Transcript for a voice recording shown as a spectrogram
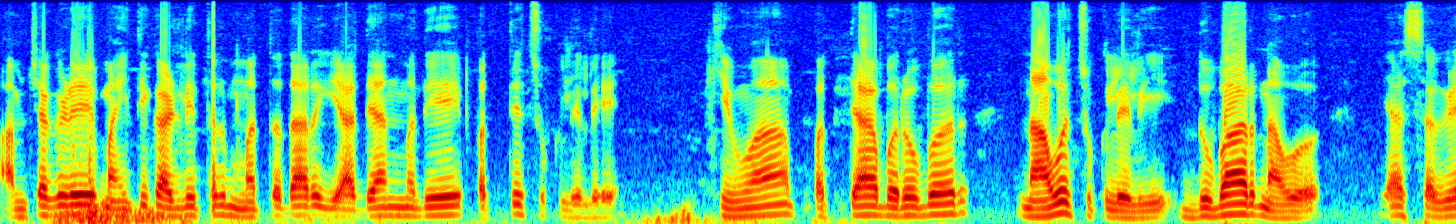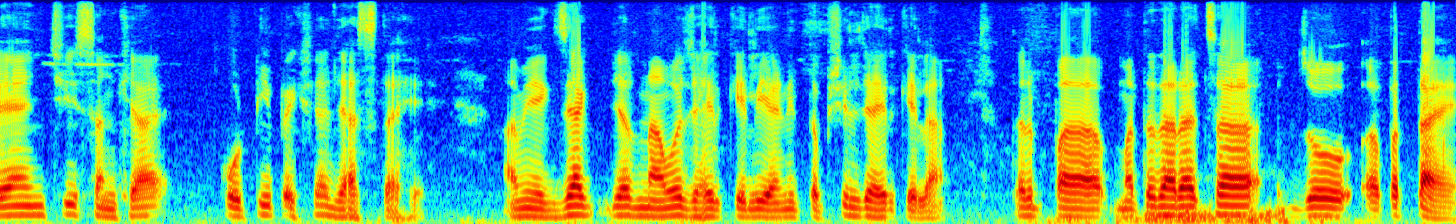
आमच्याकडे माहिती काढली तर मतदार याद्यांमध्ये पत्ते चुकलेले. किंवा पत्त्याबरोबर नावं चुकलेली दुबार नावं या सगळ्यांची संख्या कोटीपेक्षा जास्त आहे. आम्ही एक्झॅक्ट जर नावं जाहीर केली आणि तपशील जाहीर केला तर प मतदाराचा जो पत्ता आहे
